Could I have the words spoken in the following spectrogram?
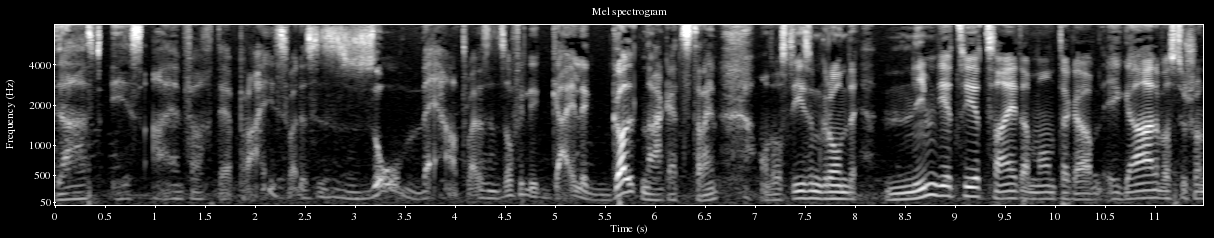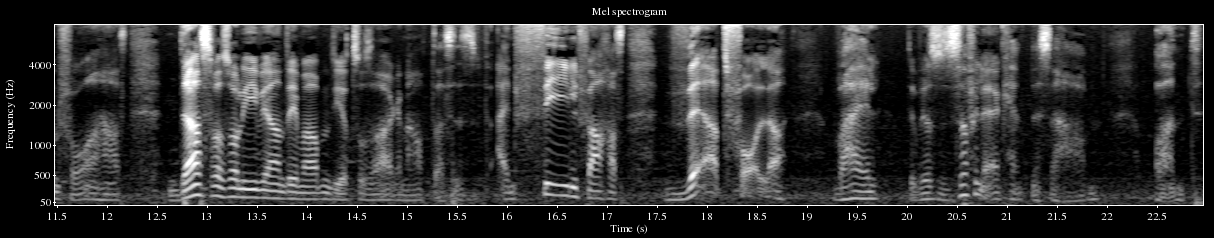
das ist einfach der Preis, weil es ist so wert, weil es sind so viele geile Goldnuggets drin. Und aus diesem Grunde, nimm dir jetzt hier Zeit am Montagabend, egal was du schon vorhast. Das, was Olivia an dem Abend dir zu sagen hat, das ist ein Vielfaches wertvoller, weil du wirst so viele Erkenntnisse haben. Und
